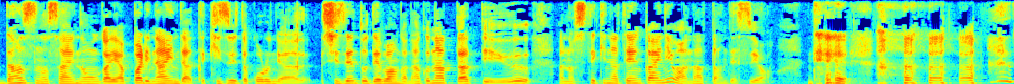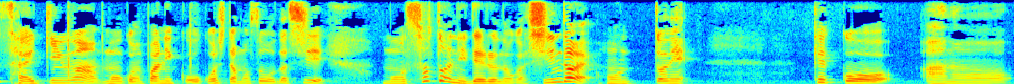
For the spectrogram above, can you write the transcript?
ダンスの才能がやっぱりないんだって気づいた頃には自然と出番がなくなったっていうあの素敵な展開にはなったんですよ。で、最近はもうこのパニックを起こしたもそうだし、もう外に出るのがしんどい本当に。結構、あの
